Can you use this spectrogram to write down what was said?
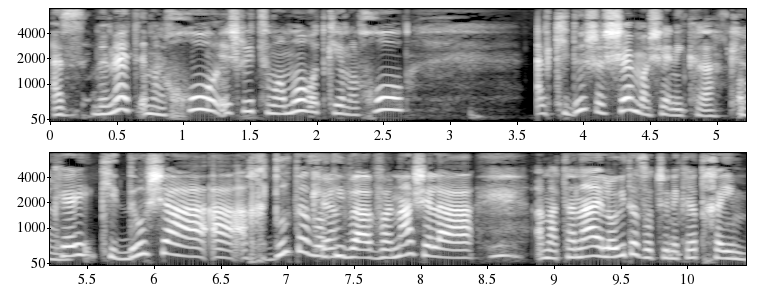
אז באמת, הם הלכו, יש לי צמרמורת, כי הם הלכו על קידוש השם, מה שנקרא, כן. אוקיי? קידוש האחדות הזאת כן. וההבנה של המתנה האלוהית הזאת שנקראת חיים.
